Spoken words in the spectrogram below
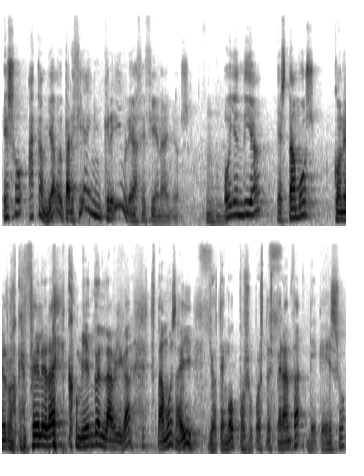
eso ha cambiado, parecía increíble hace 100 años. Uh -huh. Hoy en día estamos con el Rockefeller ahí comiendo en la viga, estamos ahí. Yo tengo, por supuesto, esperanza de que eso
